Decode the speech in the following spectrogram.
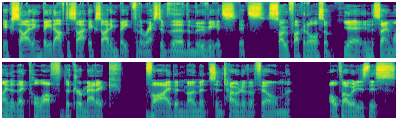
exciting beat after si- exciting beat for the rest of the the movie. It's it's so fucking awesome. Yeah, in the same way that they pull off the dramatic vibe and moments and tone of a film, although it is this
